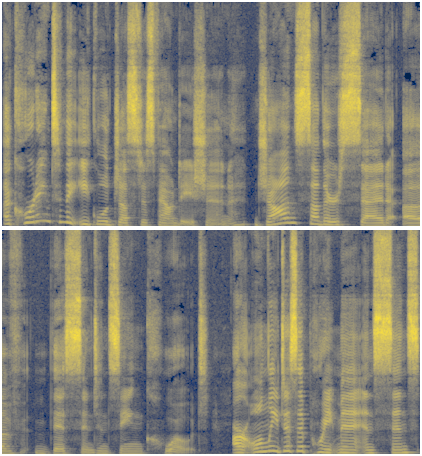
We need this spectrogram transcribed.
According to the Equal Justice Foundation, John Suthers said of this sentencing, quote, our only disappointment and sense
